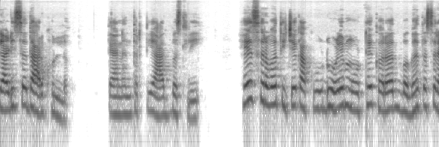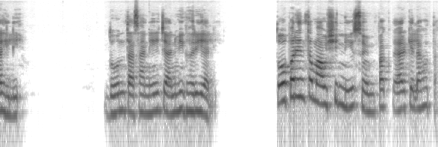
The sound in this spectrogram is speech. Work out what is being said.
गाडीचं दार खोललं. त्यानंतर ती आत बसली. हे सर्व तिचे काकू डोळे मोठे करत बघतच राहिली. दोन तासाने जान्हवी घरी आली. तोपर्यंत मावशींनी स्वयंपाक तयार केला होता.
